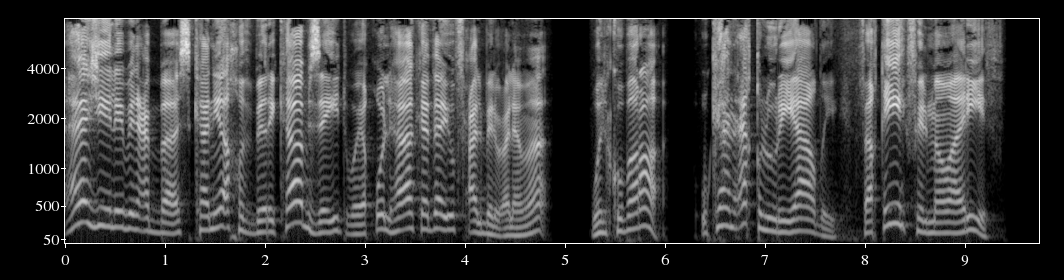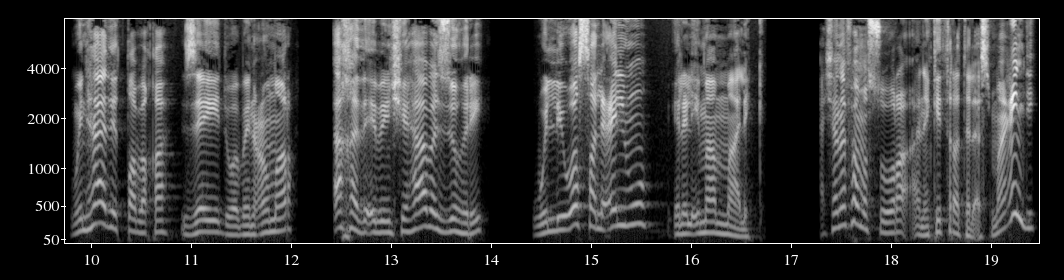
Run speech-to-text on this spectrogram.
آجي لابن عباس كان يأخذ بركاب زيد ويقول هكذا يفعل بالعلماء والكبراء وكان عقله رياضي فقيه في المواريث. ومن هذه الطبقة زيد وبن عمر أخذ ابن شهاب الزهري واللي وصل علمه إلى الإمام مالك. عشان أفهم الصورة أنا كثرة الأسماء عندي.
